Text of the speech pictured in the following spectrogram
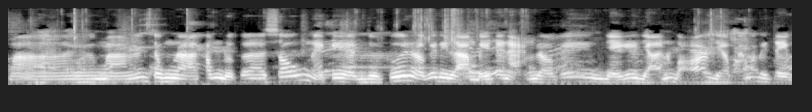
Mà mà nói chung là không được ờ, số này kia vừa cưới rồi cái đi làm bị tai nạn rồi cái vậy cái vợ nó bỏ giờ phải mất đi tìm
